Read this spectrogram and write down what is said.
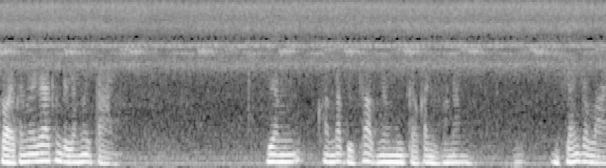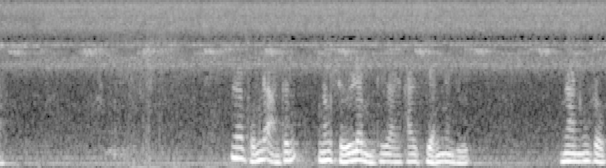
ปล่อยกันไว้แล้วตั้งแต่ยังไม่ตาย ยังความรับผิดชอบยังมีต่อกันอยู่เท่านั้นแสนสบาย เนี่ยผมได้อ่านจนหนังสือเล่มที่ใครเขียนอยู่ งานของศพ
